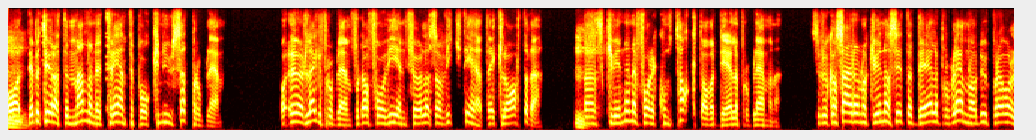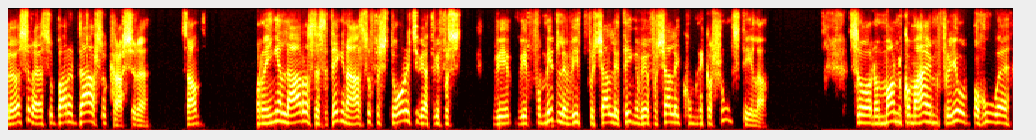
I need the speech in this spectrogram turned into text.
Og Mm. Det betyr at mennene er trente på å knuse et problem og ødelegge problem, for da får vi en følelse av viktighet. Jeg klarte det. Mm. Mens kvinnene får en kontakt av å dele problemene. Så du kan si at når kvinner sitter og deler problemene, og du prøver å løse det, så bare der så krasjer det. Sant? Og når ingen lærer oss disse tingene, her, så forstår ikke vi at vi, for, vi, vi formidler vidt forskjellige ting, og vi har forskjellige kommunikasjonsstiler. Så når mannen kommer hjem fra jobb, og hun har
